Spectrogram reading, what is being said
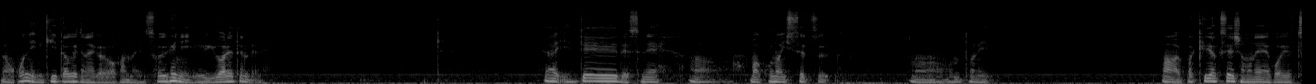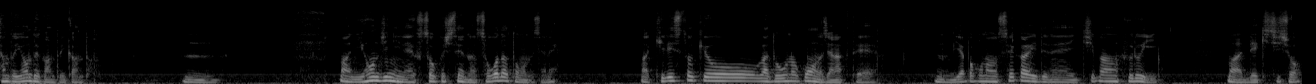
本人に聞いたわけじゃないから分かんない。そういうふうに言われてんだよね。はい。でですね、あまあ、この一節、あ本当に、まあ、やっぱ旧約聖書もね、これちゃんと読んでいかんといかんと。うん。まあ、日本人にね、不足してるのはそこだと思うんですよね。まあ、キリスト教がどうのこうのじゃなくて、うん、やっぱこの世界でね、一番古い、まあ、歴史書、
